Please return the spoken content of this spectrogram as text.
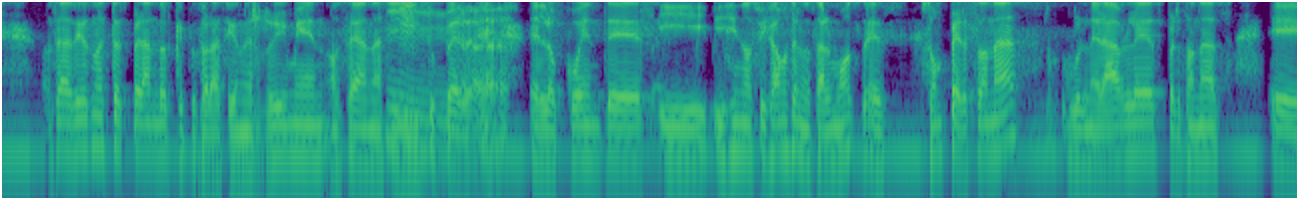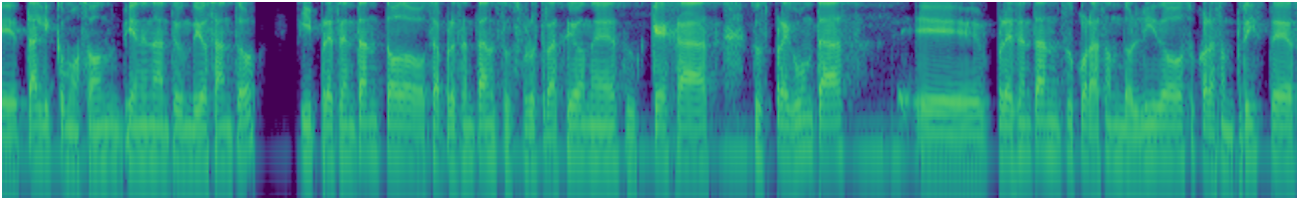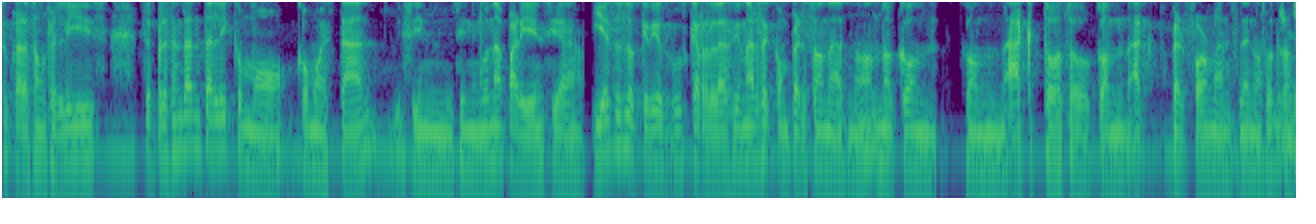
O sea, Dios no está esperando que tus oraciones rimen o sean así Mm. súper eh, elocuentes. Y, y si nos fijamos en los salmos, es, son personas vulnerables, personas eh, tal y como son, vienen ante un Dios santo y presentan todo, o sea, presentan sus frustraciones, sus quejas, sus preguntas, eh, presentan su corazón dolido, su corazón triste, su corazón feliz, se presentan tal y como, como están, sin, sin ninguna apariencia. Y eso es lo que Dios busca, relacionarse con personas, ¿no? No con, con actos o con act performance de nosotros.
